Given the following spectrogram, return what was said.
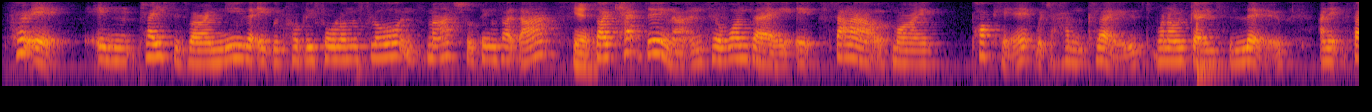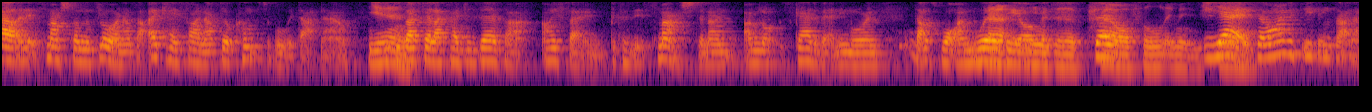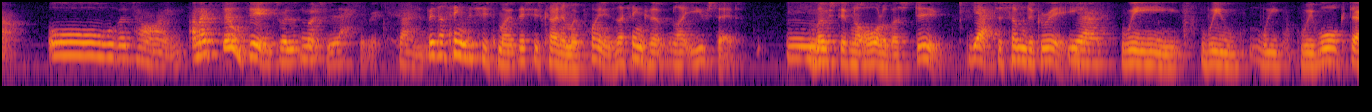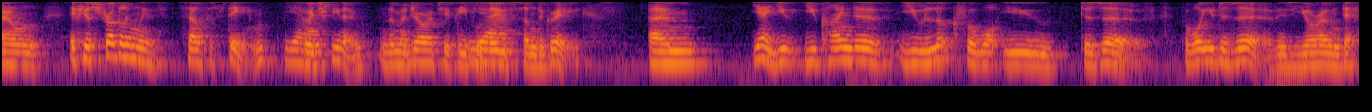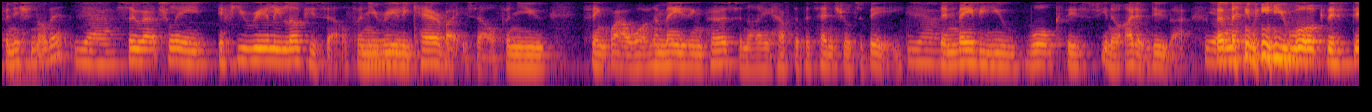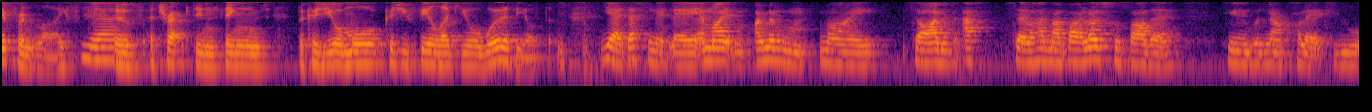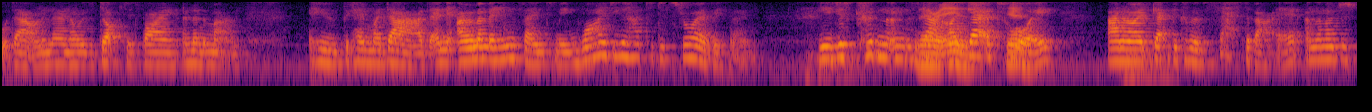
put it in places where I knew that it would probably fall on the floor and smash or things like that. Yeah, So I kept doing that until one day it fell out of my pocket, which I hadn't closed, when I was going to the loo, and it fell and it smashed on the floor. And I was like, okay, fine, I feel comfortable with that now yeah, because I feel like I deserve that iPhone because it's smashed and I'm I'm not scared of it anymore, and that's what I'm worthy that of. is a So- powerful image. Yeah, so I would do things like that all the time, and I still do to a much lesser extent. But I think this is my this is kind of my point. Is I think that like you've said, Mm, most if not all of us do yeah, to some degree. yeah, We we we we walk down. If you're struggling with self esteem, yeah, which you know the majority of people Yeah. do to some degree, um, yeah, you you kind of you look for what you deserve, but what you deserve is your own definition of it. yeah, So actually, if you really love yourself and you Mm. really care about yourself and you think, wow, what an amazing person I have the potential to be, yeah, then maybe you walk this, you know, I don't do that, yeah, but maybe you walk this different life yeah, of attracting things because you're more because you feel like you're worthy of them. Yeah, definitely. And my, I remember my, so I was, af- so I had my biological father, who was an alcoholic, who we walked out on, and then I was adopted by another man, who became my dad. And I remember him saying to me, "Why do you have to destroy everything?" He just couldn't understand. I'd is, get a toy, and I'd get become obsessed about it, and then I'd just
